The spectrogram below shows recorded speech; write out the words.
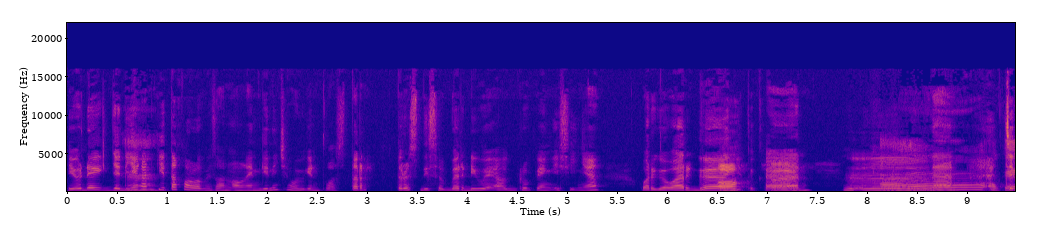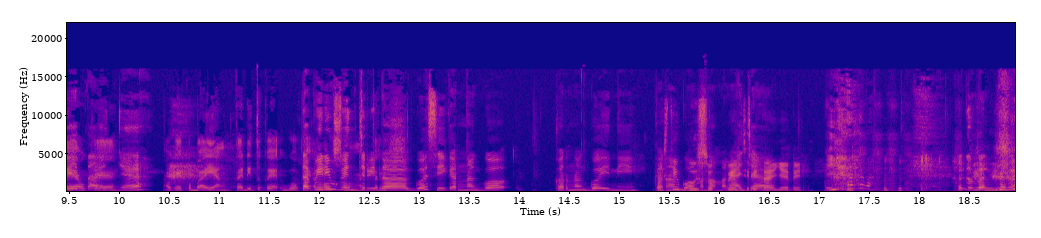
yaudah jadinya kan Hmm. kita kalau misalnya online gini cuma bikin poster terus disebar di WA grup yang isinya warga-warga Oh, gitu kan. Heeh. Oh, Nah, oke, oke. Ceritanya, Oke, kebayang. Tadi tuh kayak gue tapi ini bukan cerita gue sih karena gue karena gue ini pasti karena gue busuk aman-aman deh aja. ceritanya deh. temen gue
